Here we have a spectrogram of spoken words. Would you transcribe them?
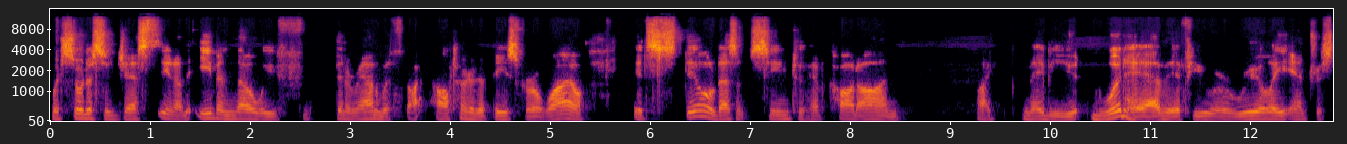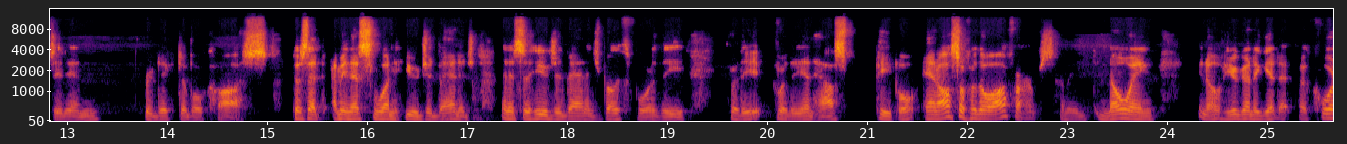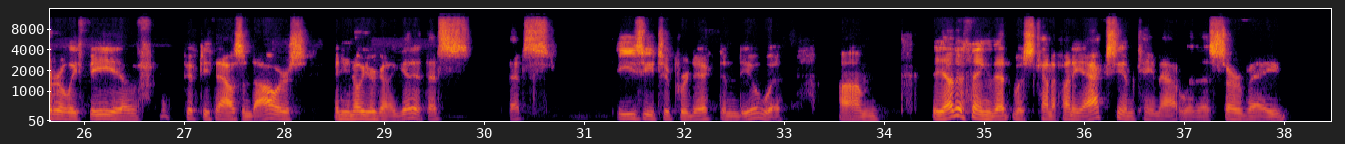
which sort of suggests, you know, even though we've been around with alternative fees for a while, it still doesn't seem to have caught on like maybe you would have if you were really interested in predictable costs because that i mean that's one huge advantage and it's a huge advantage both for the for the for the in-house people and also for the law firms i mean knowing you know, if you're going to get a, quarterly fee of fifty thousand dollars, and you know you're going to get it, that's that's easy to predict and deal with. Um, the other thing that was kind of funny, Axiom came out with a survey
